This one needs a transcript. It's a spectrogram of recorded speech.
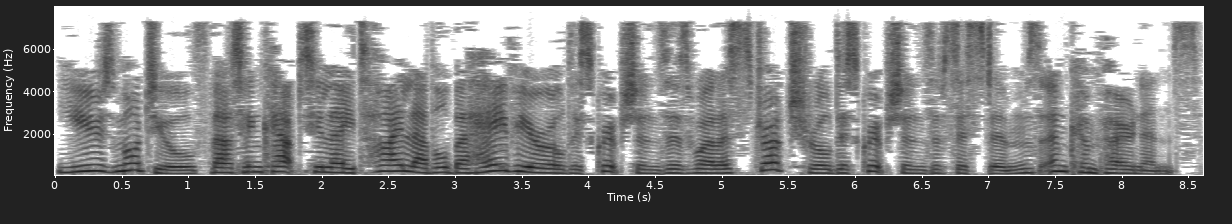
use modules that encapsulate high-level behavioral descriptions as well as structural descriptions of systems and components.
